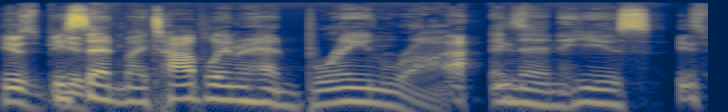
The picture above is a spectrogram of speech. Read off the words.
he was. He was- said my top laner had brain rot, and then he is he's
